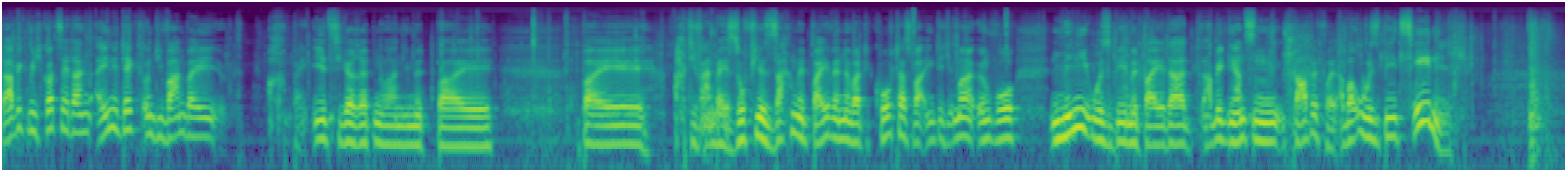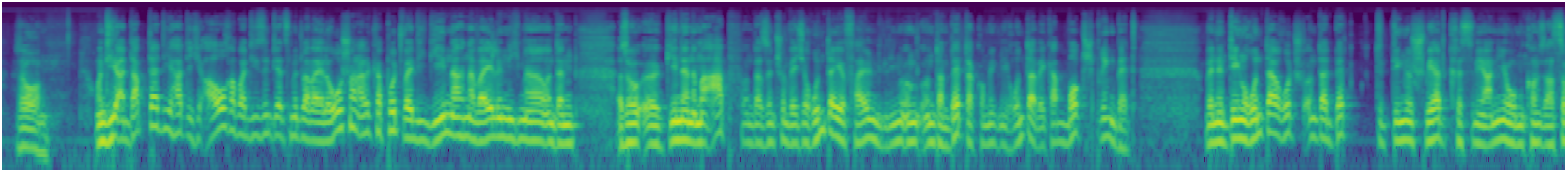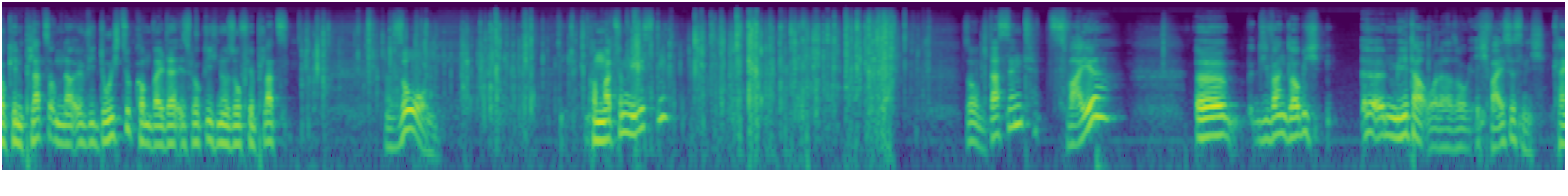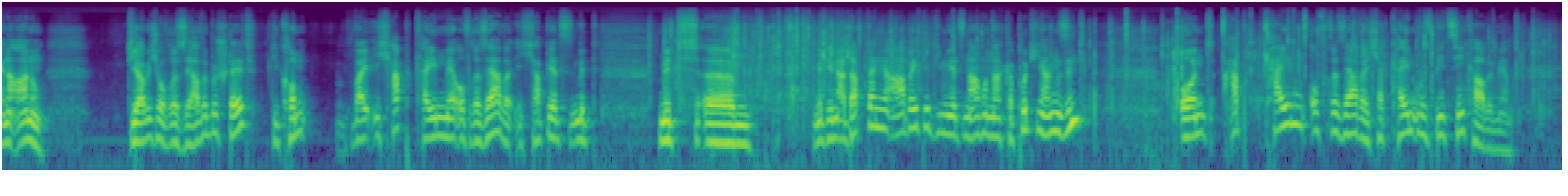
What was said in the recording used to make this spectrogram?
Da habe ich mich Gott sei Dank eingedeckt und die waren bei, ach, bei E-Zigaretten waren die mit bei, bei, ach, die waren bei so vielen Sachen mit bei. Wenn du was gekauft hast, war eigentlich immer irgendwo ein Mini-USB mit bei. Da habe ich den ganzen Stapel voll. Aber USB-C nicht. So, und die Adapter, die hatte ich auch, aber die sind jetzt mittlerweile auch schon alle kaputt, weil die gehen nach einer Weile nicht mehr und dann, also äh, gehen dann immer ab und da sind schon welche runtergefallen, die liegen unterm Bett, da komme ich nicht runter, weg. Ich habe Box-Springbett. Wenn ein Ding runterrutscht unter das Bett, das Ding ist schwer, kriegst du nicht angehoben, kommst, hast du keinen Platz, um da irgendwie durchzukommen, weil da ist wirklich nur so viel Platz. So. Kommen wir zum nächsten. So, das sind zwei. Äh, die waren, glaube ich, äh, Meter oder so. Ich weiß es nicht. Keine Ahnung. Die habe ich auf Reserve bestellt. Die kommen, weil ich habe keinen mehr auf Reserve. Ich habe jetzt mit, mit, ähm, mit den Adaptern gearbeitet, die mir jetzt nach und nach kaputt gegangen sind. Und habe keinen auf Reserve. Ich habe kein USB-C-Kabel mehr.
